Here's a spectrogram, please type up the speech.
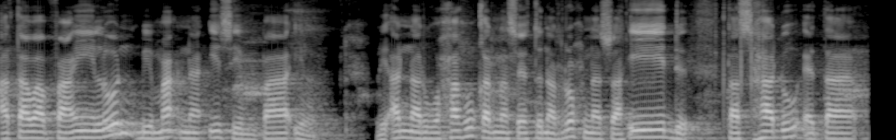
atawa fa'ilun bimakna isim fa'il. Lianna ruhahu karena saytuna ruhna syahid tashadu eta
